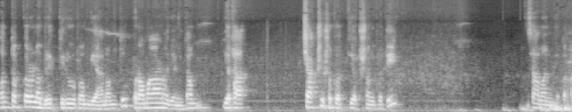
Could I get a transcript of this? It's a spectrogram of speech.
अन्तःकरणवृत्तिरूपं ज्ञानं तु प्रमाणजनितं यथा चाक्षुषप्रत्यक्षं प्रति सामान्यतः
